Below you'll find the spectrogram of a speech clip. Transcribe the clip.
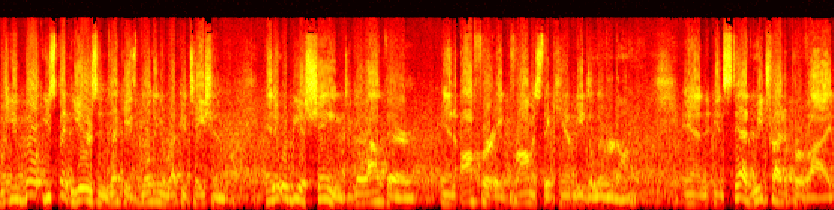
But you built, you spent years and decades building a reputation, and it would be a shame to go out there and offer a promise that can't be delivered on. And instead, we try to provide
